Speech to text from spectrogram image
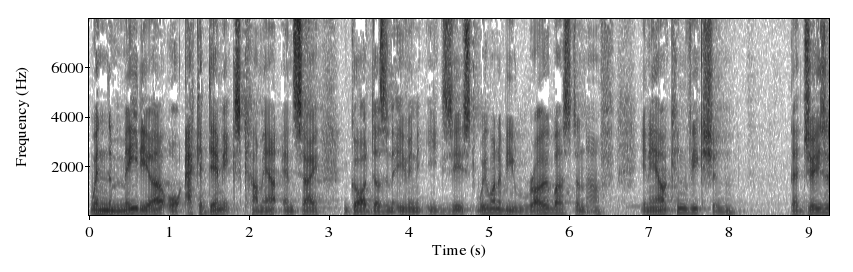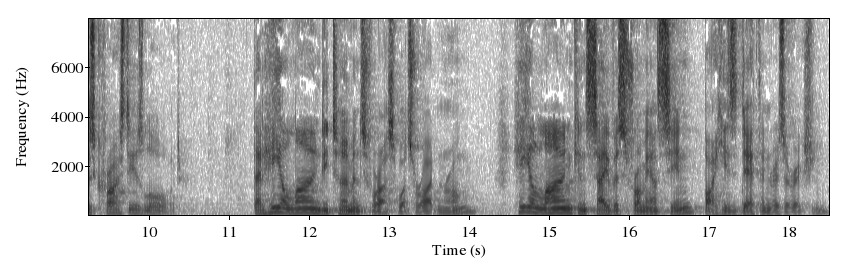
when the media or academics come out and say God doesn't even exist, we want to be robust enough in our conviction that Jesus Christ is Lord, that He alone determines for us what's right and wrong. He alone can save us from our sin by his death and resurrection.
